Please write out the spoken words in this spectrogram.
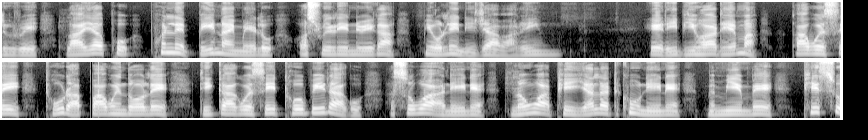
လူတွေလာရောက်ဖို့ဖွင့်လှစ်ပေးနိုင်မယ်လို့ဩစတြေးလျတွေကမျှော်လင့်နေကြပါတယ်။အဲဒီဘီဟာထဲမှာကာဝယ်ဆေးထိုးတာပါဝင်တော်လဲဒီကာဝယ်ဆေးထိုးပေးတာကိုအစိုးရအနေနဲ့လုံးဝအဖြစ်ရလက်တစ်ခုအနေနဲ့မမြင်ပဲ ဖြစ်ဆွ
